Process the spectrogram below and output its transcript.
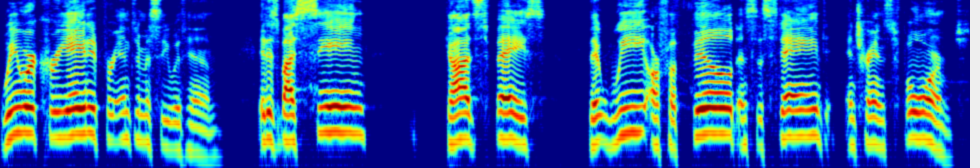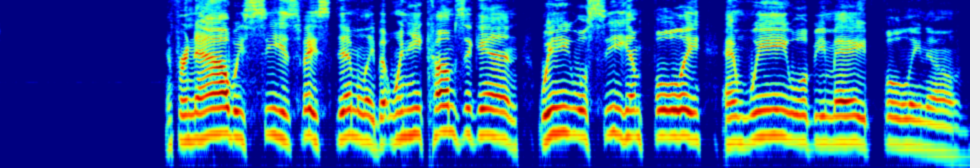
We were created for intimacy with Him. It is by seeing God's face that we are fulfilled and sustained and transformed. And for now, we see his face dimly, but when he comes again, we will see him fully and we will be made fully known.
